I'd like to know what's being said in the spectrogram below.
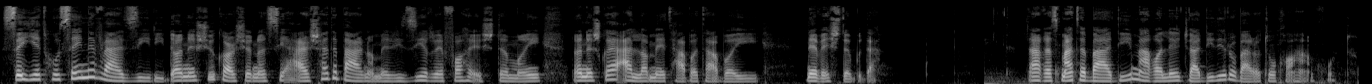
سید حسین وزیری دانشجو کارشناسی ارشد برنامه ریزی رفاه اجتماعی دانشگاه علامه طباطبایی نوشته بودند. در قسمت بعدی مقاله جدیدی رو براتون خواهم خوند.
